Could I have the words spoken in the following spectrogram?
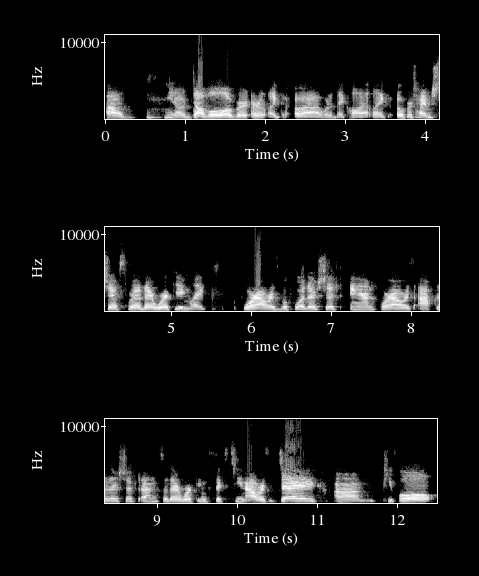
uh, you know, double over or like, uh, what do they call it? Like overtime shifts where they're working like four hours before their shift and four hours after their shift ends. So they're working 16 hours a day. Um, people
